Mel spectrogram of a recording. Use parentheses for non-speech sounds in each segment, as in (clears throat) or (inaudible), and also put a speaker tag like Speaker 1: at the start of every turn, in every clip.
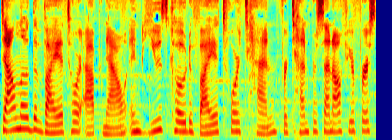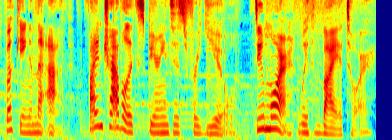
Speaker 1: Download the Viator app now and use code Viator10 for 10% off your first booking in the app. Find travel experiences for you. Do more with Viator.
